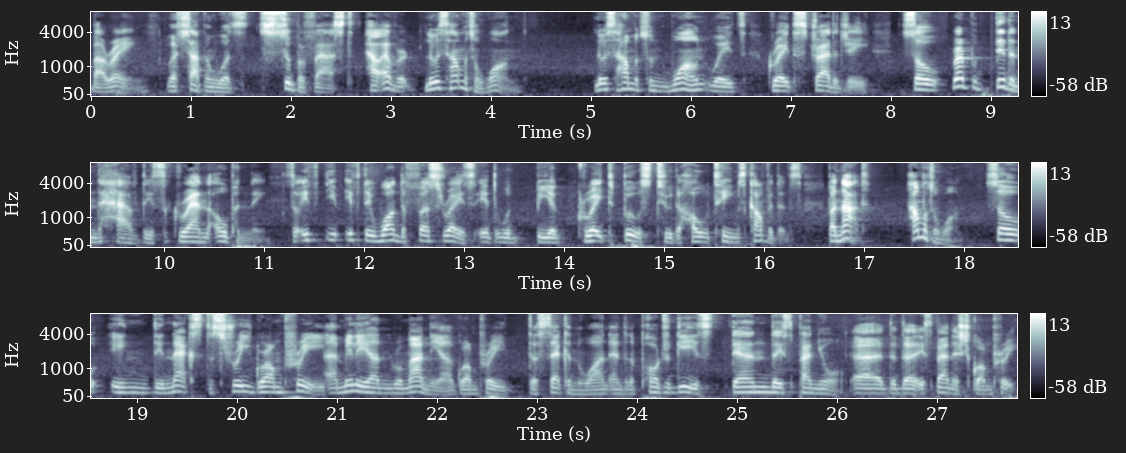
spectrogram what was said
Bahrain, Verstappen was super fast. However, Lewis Hamilton won. Lewis Hamilton won with great strategy. So Red Bull didn't have this grand opening. So if, if, if they won the first race, it would be a great boost to the whole team's confidence. But not. Hamilton won. So in the next three Grand Prix, Emilia Romagna Grand Prix, the second one, and the Portuguese, then the Spanish, uh, the, the Spanish Grand Prix.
